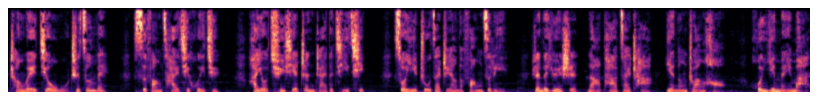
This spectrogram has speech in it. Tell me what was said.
成为九五之尊位，四方财气汇聚，还有驱邪镇宅的吉气，所以住在这样的房子里，人的运势哪怕再差也能转好，婚姻美满，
